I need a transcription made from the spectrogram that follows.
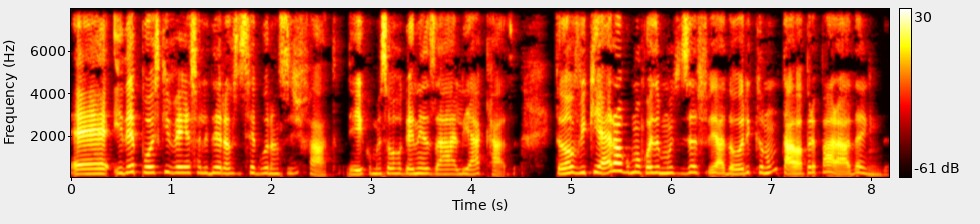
É, e depois que veio essa liderança de segurança de fato. E aí começou a organizar ali a casa. Então eu vi que era alguma coisa muito desafiadora e que eu não estava preparada ainda.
